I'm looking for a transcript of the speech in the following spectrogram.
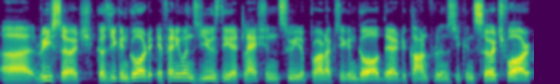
uh, research. Because you can go out, if anyone's used the Atlassian suite of products, you can go out there to Confluence, you can search for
